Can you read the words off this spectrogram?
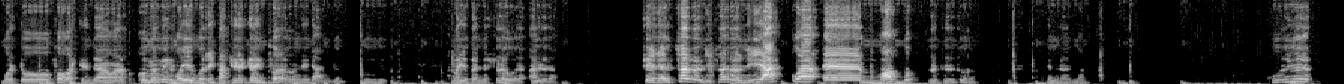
molto forti, dobbiamo, come minimo io vorrei farcele già in ferro nei dungeon, quindi meglio prenderselo ora. Allora, c'è del ferro lì, ferro lì, acqua e mob, non ce ne sono? È normal. Qui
